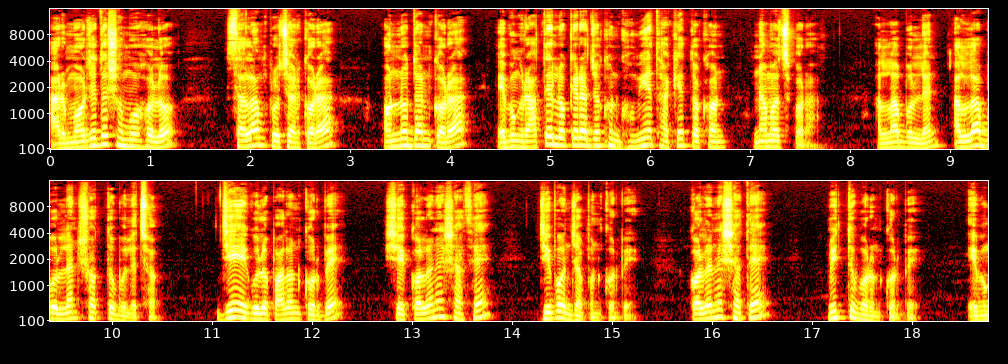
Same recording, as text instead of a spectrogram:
আর মর্যাদা সমূহ হলো সালাম প্রচার করা, অন্নদান করা এবং রাতে লোকেরা যখন ঘুমিয়ে থাকে তখন নামাজ পড়া। আল্লাহ বললেন আল্লাহ বললেন, সত্য বলেছ। যে এগুলো পালন করবে, সে কল্যাণের সাথে জীবনযাপন করবে, কল্যাণের সাথে মৃত্যুবরণ করবে এবং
